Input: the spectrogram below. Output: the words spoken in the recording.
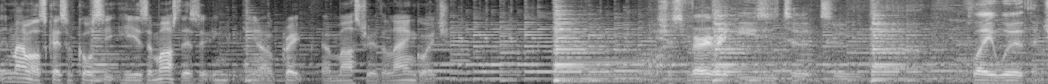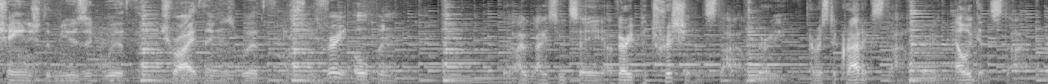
In Manuel's case, of course, he, he is a master. There's a you know great uh, mastery of the language. It's just very, very easy to, to play with and change the music with and try things with. He's, he's very open. I, I guess you'd say a very patrician style, very aristocratic style, very elegant style.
